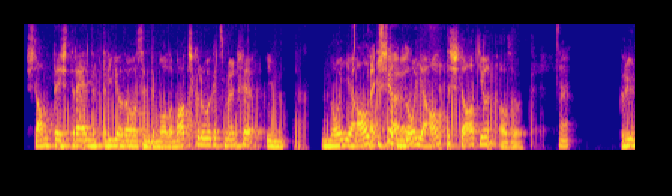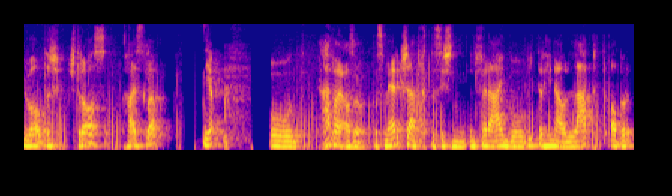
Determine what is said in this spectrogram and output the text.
Stammtisch-Trainer-Trio da sind einmal ein Match geschaut in München im neuen alten, neuen alten Stadion, also ja. Grünwalder Straße heisst es, glaube ich. Ja. Und eben, also, das merkst du einfach, das ist ein, ein Verein, der weiterhin auch lebt, aber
